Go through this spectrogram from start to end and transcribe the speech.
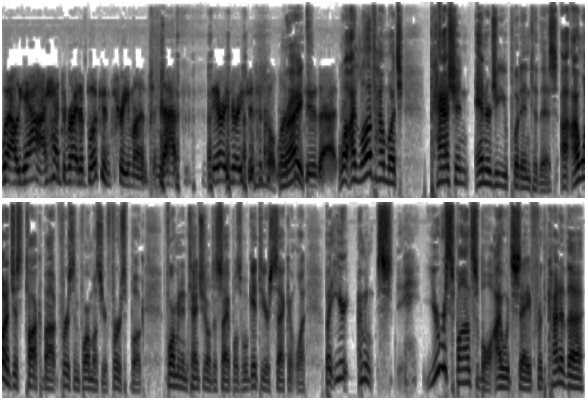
Well, yeah, I had to write a book in three months, and that's very, very difficult right. you do that. Well, I love how much passion, energy you put into this. I, I want to just talk about first and foremost your first book, Forming Intentional Disciples. We'll get to your second one, but you're, I mean, you're responsible, I would say, for the kind of the,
